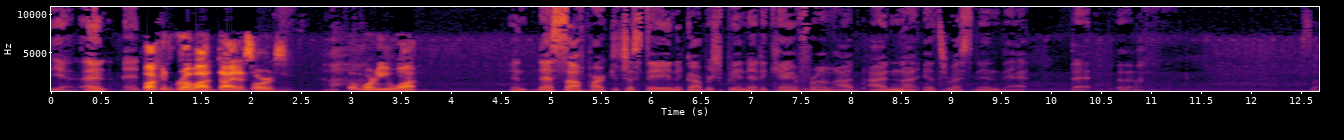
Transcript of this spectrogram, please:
Yeah, and, and fucking robot dinosaurs. What more do you want? And that South Park could just stay in the garbage bin that it came from. I, I'm not interested in that. That. Uh. So.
